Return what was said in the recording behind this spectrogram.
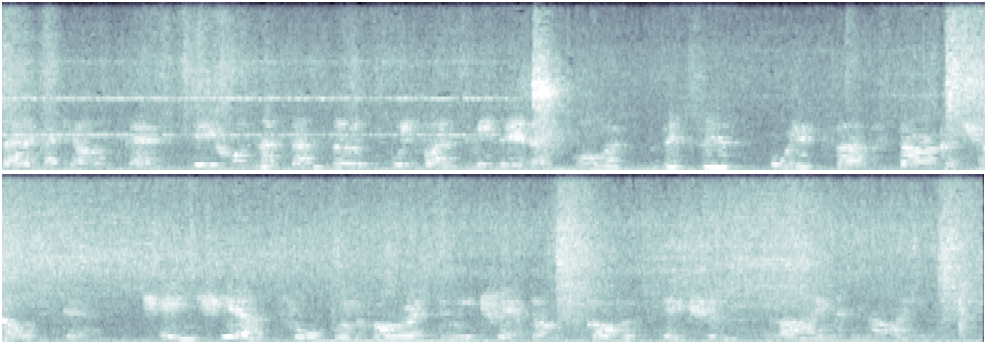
Старокачаловская. Переход на станцию бульвар Дмитрия Донского. This is улица Starokachalskaya. Change here for Boulevard Dmitria Donskova station, line 9.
